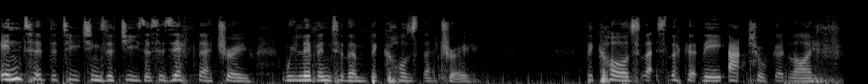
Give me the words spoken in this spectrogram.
into the teachings of Jesus as if they're true. We live into them because they're true. Because let's look at the actual good life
